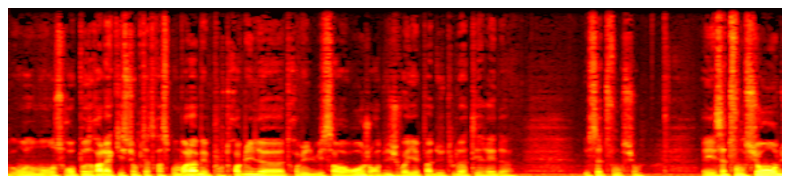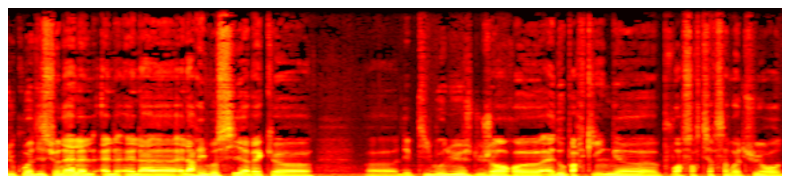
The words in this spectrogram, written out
on, se reposera la question peut-être à ce moment-là, mais pour 3000, 3800 euh, euros aujourd'hui, je voyais pas du tout l'intérêt de, cette fonction. Et cette fonction du coup additionnelle, elle, elle, elle, arrive aussi avec euh, euh, des petits bonus du genre euh, aide au parking, pouvoir sortir sa voiture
